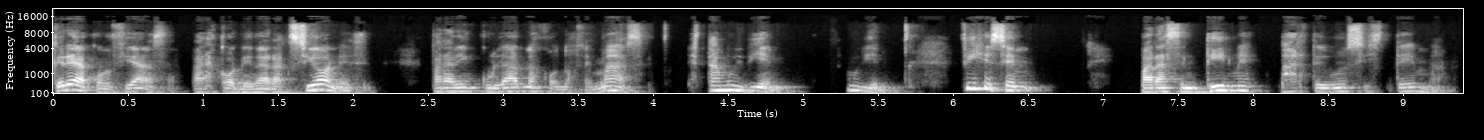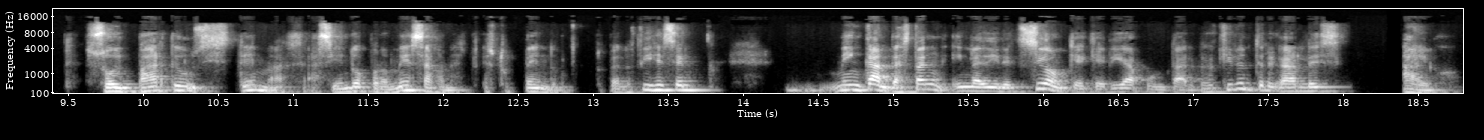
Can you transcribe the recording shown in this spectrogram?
crea confianza, para coordinar acciones, para vincularnos con los demás. Está muy bien, muy bien. Fíjese, para sentirme parte de un sistema. Soy parte de un sistema, haciendo promesas. Estupendo, estupendo. Fíjese, me encanta, están en la dirección que quería apuntar, pero quiero entregarles algo.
